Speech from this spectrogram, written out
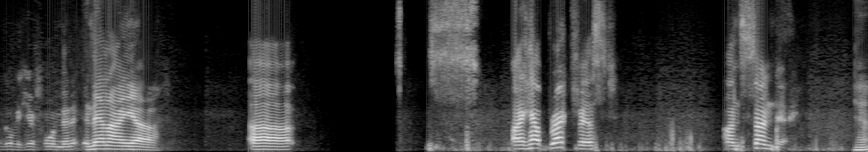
I'll go over here for one minute, and then I uh, uh, s- I have breakfast on Sunday. Yeah,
